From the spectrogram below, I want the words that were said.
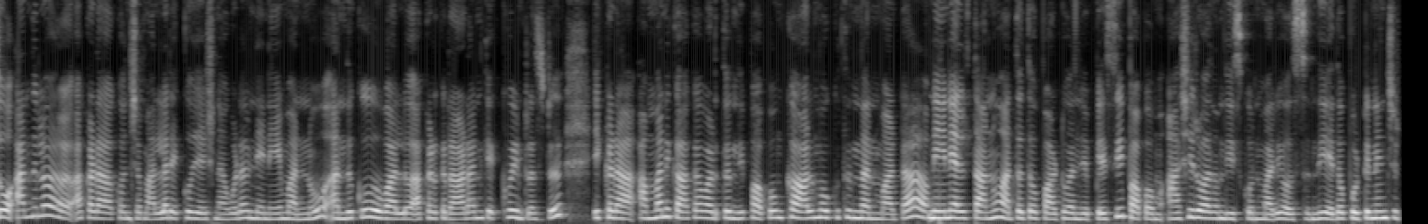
సో అందులో అక్కడ కొంచెం అల్లరి ఎక్కువ చేసిన కూడా నేనేమన్ను. అందుకు వాళ్ళు అక్కడికి రావడానికి ఎక్కువ ఇంట్రెస్ట్. ఇక్కడ అమ్మని కాక పడుతుంది. పాపం కాలు మొక్కుతుంది అనమాట నేను వెళ్తాను అత్తతో పాటు అని చెప్పేసి పాపం ఆశీర్వాదం తీసుకొని మరీ వస్తుంది. ఏదో పుట్టి నుంచి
